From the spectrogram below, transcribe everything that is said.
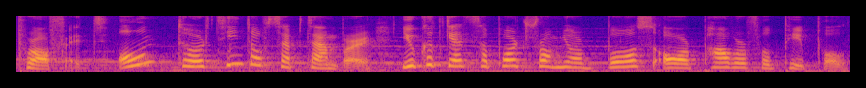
profit. On 13th of September, you could get support from your boss or powerful people.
